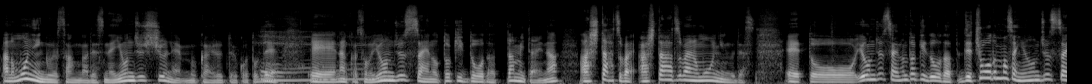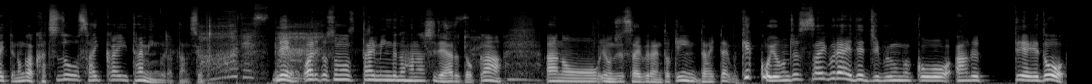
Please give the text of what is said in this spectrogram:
あのモーニングさんがですね40周年迎えるということで、えーなんかその40歳の時どうだったみたいな明日発売明日発売のモーニングです。えっ、と40歳の時どうだったでちょうどまさに40歳っていうのが活動再開タイミングだったんですよ。そうですで割とそのタイミングの話であるとか、あの40歳ぐらいの時に大体結構40歳ぐらいで自分はこうある程度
